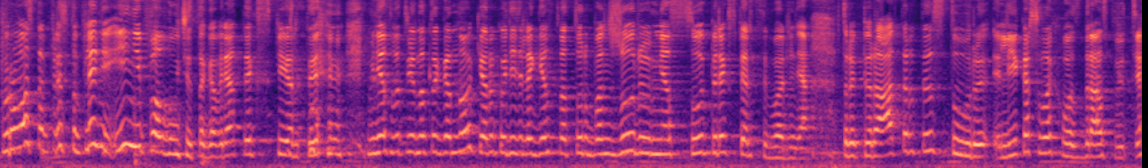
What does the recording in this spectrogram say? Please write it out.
просто преступление и не получится, говорят эксперты. Меня зовут Лена Цыганок, я руководитель агентства Турбанжур, и у меня супер эксперт сегодня, туроператор Тестуры Лика Шелохвост. Здравствуйте.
